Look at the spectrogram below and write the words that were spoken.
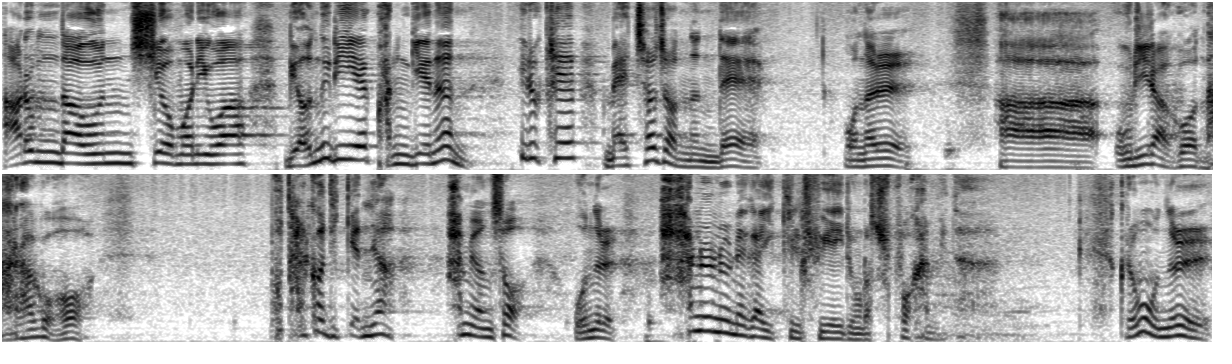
아름다운 시어머니와 며느리의 관계는 이렇게 맺혀졌는데 오늘 아 우리라고 나라고 못할 것 있겠냐 하면서 오늘 하는 은혜가 있길 주의 이름으로 축복합니다. 그럼 오늘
